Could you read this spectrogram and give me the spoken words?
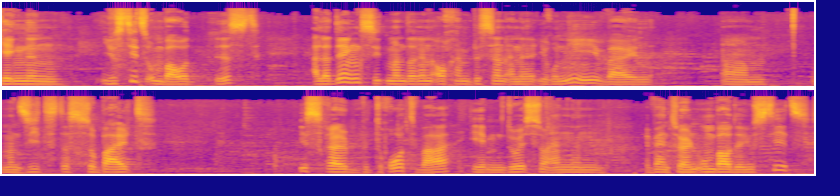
gegen den Justizumbau ist. Allerdings sieht man darin auch ein bisschen eine Ironie, weil ähm, man sieht, dass sobald Israel bedroht war, eben durch so einen eventuellen Umbau der Justiz,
